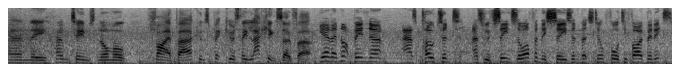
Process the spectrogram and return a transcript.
And the home team's normal firepower conspicuously lacking so far. Yeah, they've not been uh, as potent as we've seen so often this season, but still 45 minutes.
